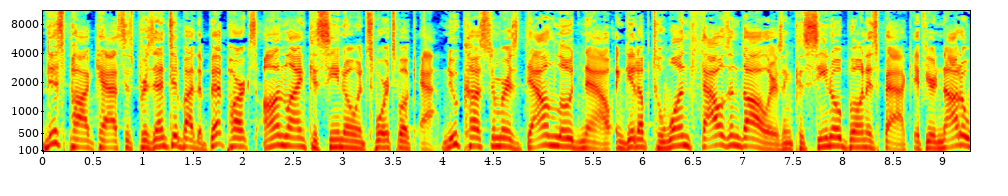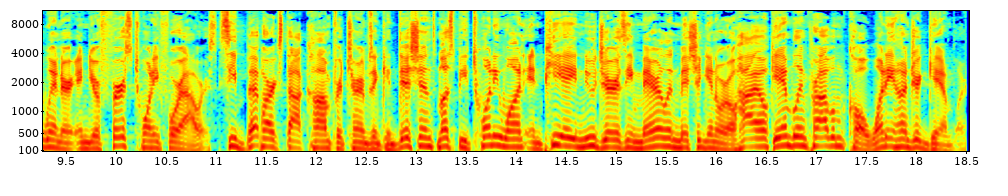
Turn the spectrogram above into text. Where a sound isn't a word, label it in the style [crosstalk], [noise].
This podcast is presented by the BetParx online casino and sportsbook app. New customers download now and get up to $1,000 in casino bonus back if you're not a winner in your first 24 hours. See betparx.com for terms and conditions. Must be 21 in PA, New Jersey, Maryland, Michigan, or Ohio. Gambling problem? Call 1-800-GAMBLER.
